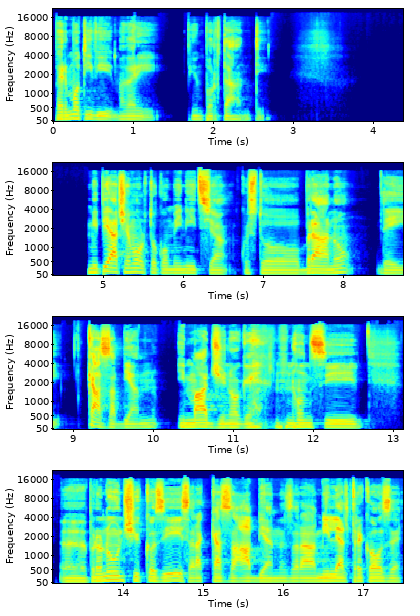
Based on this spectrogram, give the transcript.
per motivi magari più importanti. Mi piace molto come inizia questo brano dei Casabian. Immagino che non si eh, pronunci così, sarà Casabian, sarà mille altre cose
